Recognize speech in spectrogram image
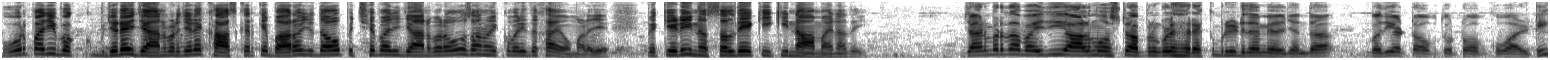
ਹੋਰ ਭਾਜੀ ਬੱਕ- ਜਿਹੜੇ ਜਾਨਵਰ ਜਿਹੜੇ ਖਾਸ ਕਰਕੇ ਬਾਹਰੋਂ ਜਿੱਦਾਂ ਉਹ ਪਿੱਛੇ ਭਾਜੀ ਜਾਨਵਰ ਆ, ਉਹ ਸਾਨੂੰ ਇੱਕ ਵਾਰੀ ਦਿਖਾਇਓ ਮਾੜੇ ਜੇ ਵੀ ਕਿਹੜੀ ਨਸਲ ਦੇ ਕੀ ਕੀ ਨਾਮ ਆ ਇਹਨਾਂ ਦੇ? ਜਾਨਵਰ ਤਾਂ ਬਾਈ ਜੀ ਆਲਮੋਸਟ ਆਪਣੇ ਕੋਲ ਹਰ ਇੱਕ ਬਰੀਡ ਦਾ ਮਿਲ ਜਾਂਦਾ ਵਧੀਆ ਟੌਪ ਤੋਂ ਟੌਪ ਕੁਆਲਿਟੀ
